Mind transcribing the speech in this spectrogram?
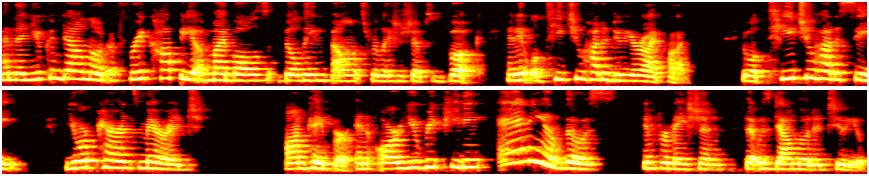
and then you can download a free copy of my balls building balanced relationships book and it will teach you how to do your iPod. It will teach you how to see your parents' marriage on paper and are you repeating any of those information that was downloaded to you?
